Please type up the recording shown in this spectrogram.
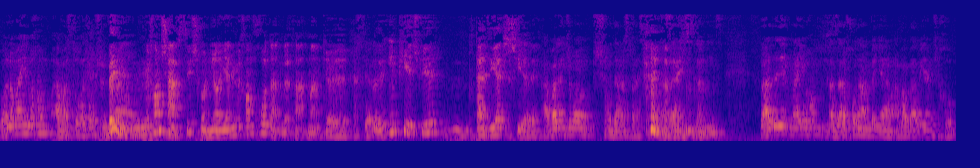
والا من بخوام اول صحبتم شروع می‌خوام شخصیش کنی یعنی می‌خوام خودم بفهمم که این پی اچ پی قضیهش چیه؟ اولا که ما شما درس پس چیزا نیست. بعد من می‌خوام نظر خودم بگم. اول بعد بگم که خب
